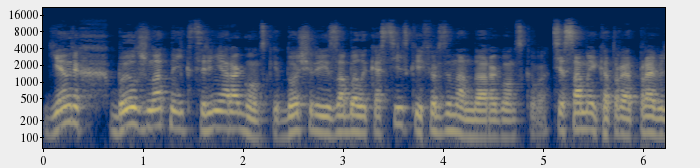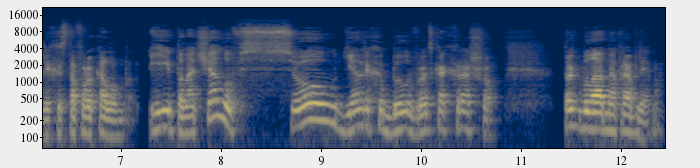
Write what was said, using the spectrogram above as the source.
Генрих был женат на Екатерине Арагонской, дочери Изабеллы Кастильской и Фердинанда Арагонского, те самые, которые отправили Христофора Колумба. И поначалу все у Генриха было вроде как хорошо. Только была одна проблема.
